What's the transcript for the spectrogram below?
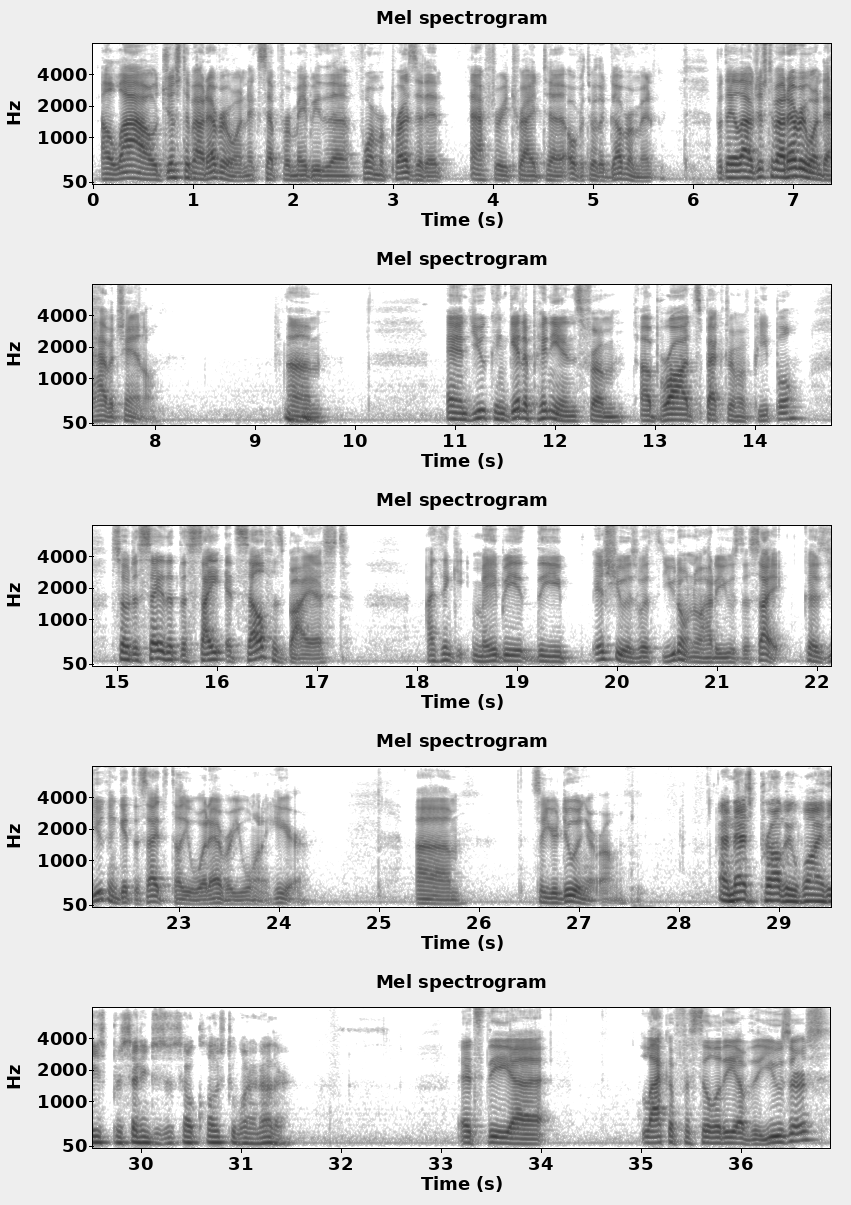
allow just about everyone, except for maybe the former president after he tried to overthrow the government, but they allow just about everyone to have a channel. Mm-hmm. Um, and you can get opinions from a broad spectrum of people. So to say that the site itself is biased, I think maybe the issue is with you don't know how to use the site because you can get the site to tell you whatever you want to hear. Um, so you're doing it wrong. And that's probably why these percentages are so close to one another. It's the uh, lack of facility of the users,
